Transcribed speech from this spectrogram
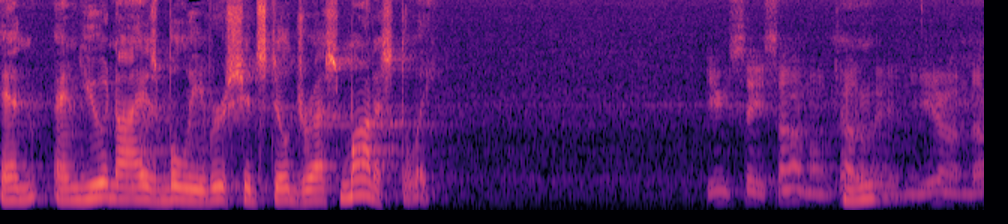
and, and you and I, as believers, should still dress modestly. You see some on television, and you don't know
